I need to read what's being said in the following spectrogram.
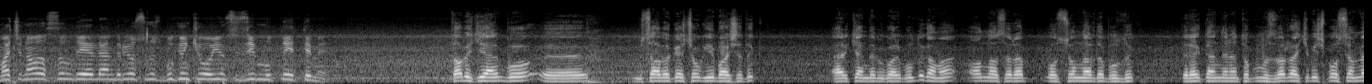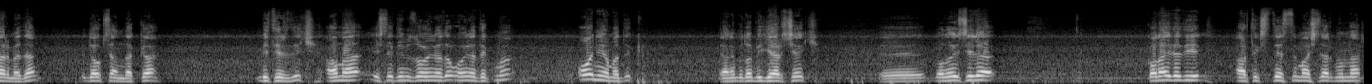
maçı nasıl değerlendiriyorsunuz? Bugünkü oyun sizi mutlu etti mi? Tabii ki yani bu e, müsabakaya çok iyi başladık. Erken de bir gol bulduk ama ondan sonra pozisyonlarda bulduk. Direkten dönen topumuz var. Rakip hiç pozisyon vermeden bir 90 dakika bitirdik. Ama istediğimiz oynadı oynadık mı? Oynayamadık. Yani bu da bir gerçek. E, dolayısıyla kolay da değil. Artık stresli maçlar bunlar.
